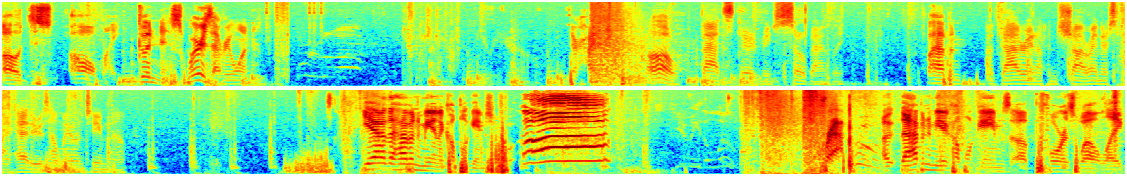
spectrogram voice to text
Oh, just. Oh my goodness, where is everyone? Here we go. They're hiding. Oh, that scared me so badly. What happened? A guy ran up and shot right next to my head. He was on my own team now. Yeah, that happened to me in a couple of games before. Ah! Crap. I, that happened to me a couple of games uh, before as well. Like,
